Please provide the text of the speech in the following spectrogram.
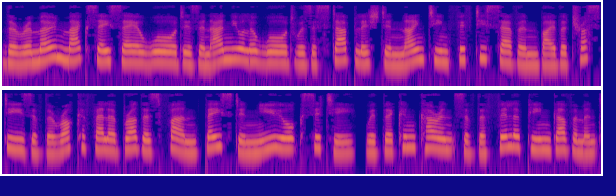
The Ramon Magsaysay Award is an annual award was established in 1957 by the trustees of the Rockefeller Brothers Fund based in New York City, with the concurrence of the Philippine government,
